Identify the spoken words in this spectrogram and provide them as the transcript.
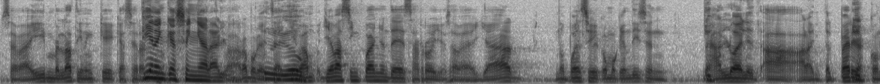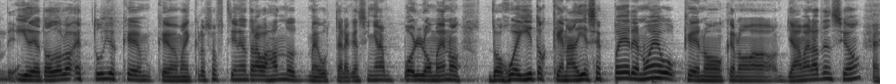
Se va ahí, en verdad, tienen que, que hacer Tienen algo. que enseñar algo. Claro, porque o sea, lleva, lleva cinco años de desarrollo, ¿sabes? Ya no pueden seguir, como quien dicen, dejarlo a, a- a la intemperie escondida. Y de todos los estudios que, que Microsoft tiene trabajando, me gustaría que enseñaran por lo menos dos jueguitos que nadie se espere nuevos, que nos que nos llame la atención. Eh.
